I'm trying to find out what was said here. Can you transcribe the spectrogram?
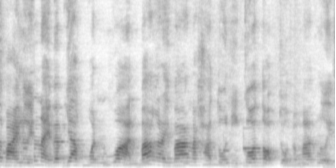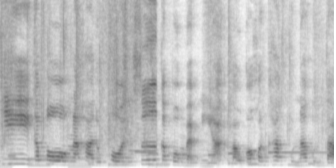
สบายๆเลยคนไหนแบบอยากหวานหวานๆบ้างอะไรบ้างนะคะ ตัวนี้ก็ตอบโจทย์มากๆเลย ที่กระโปรงนะคะ ทุกคนซึ่งกระโปรงแบบนี้เราก็ค่อนข้างคุ้นหน้าคุ้นตา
